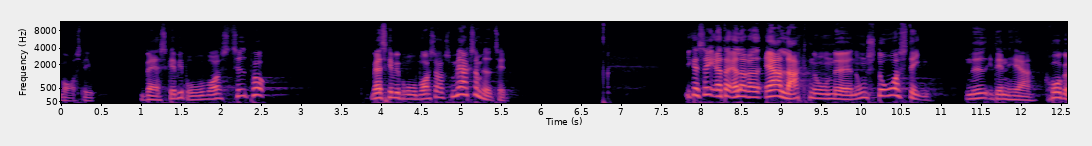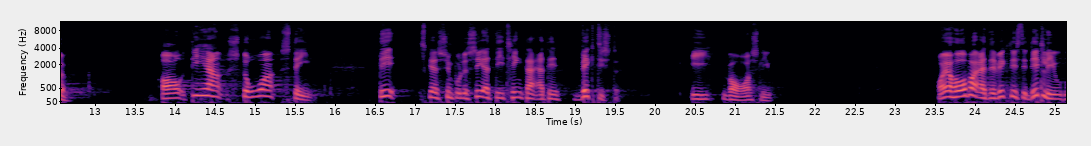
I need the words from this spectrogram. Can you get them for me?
vores liv? Hvad skal vi bruge vores tid på? Hvad skal vi bruge vores opmærksomhed til? I kan se, at der allerede er lagt nogle, øh, nogle store sten ned i den her krukke. Og de her store sten, det skal symbolisere de ting, der er det vigtigste i vores liv. Og jeg håber, at det vigtigste i dit liv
